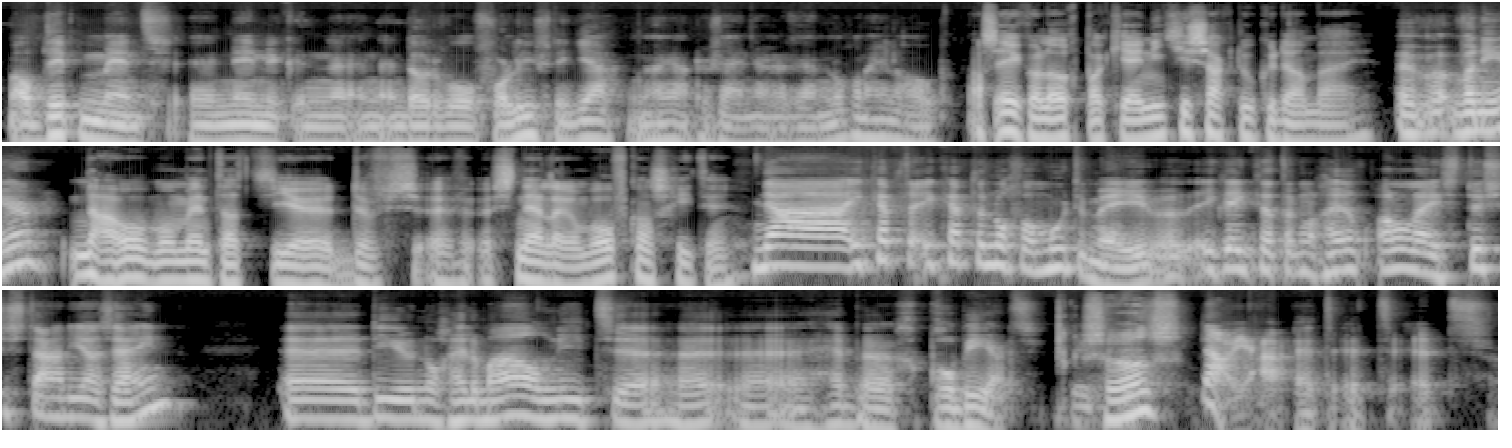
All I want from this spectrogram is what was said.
Maar op dit moment uh, neem ik een, een, een, dode wolf voor lief. Denk, ja, nou ja, er zijn er, er zijn nog een hele hoop. Als ecoloog pak jij niet je zakdoeken dan bij? Uh, wanneer? Nou, op het moment dat je de, uh, sneller een wolf kan schieten. Ja, ik heb, er, ik heb er nog wel moeite mee. Ik denk dat er nog heel, allerlei tussenstadia zijn. die we nog helemaal niet hebben geprobeerd. Zoals? Nou ja, het, het, het,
